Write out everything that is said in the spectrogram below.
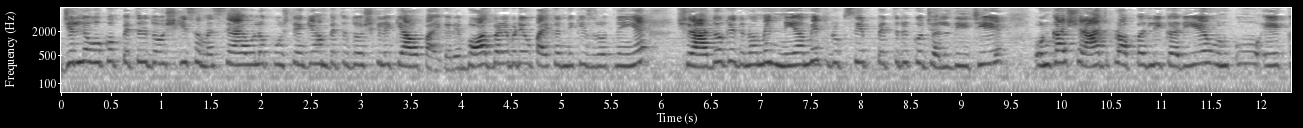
जिन लोगों को पितृदोष की समस्या है, वो लोग पूछते हैं कि हम पितृदोष के लिए क्या उपाय करें। बहुत बड़े बड़े उपाय करने की ज़रूरत नहीं है। श्राद्धों के दिनों में नियमित रूप से पितृ को जल दीजिए, उनका श्राद्ध प्रॉपरली करिए, उनको एक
